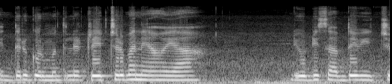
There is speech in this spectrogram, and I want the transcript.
ਇੱਧਰ ਗੁਰਮਤਿ ਲਿਟਰੇਚਰ ਬਣਿਆ ਹੋਇਆ। ਡਿਊਟੀ ਸਾਹਿਬ ਦੇ ਵਿੱਚ।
